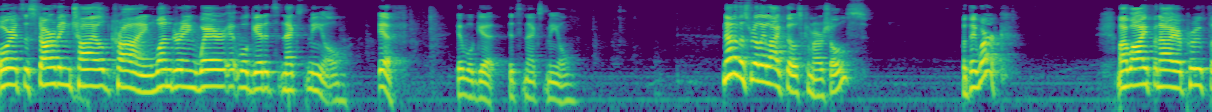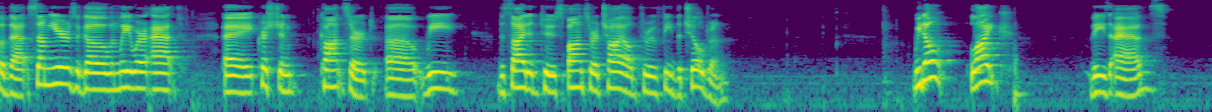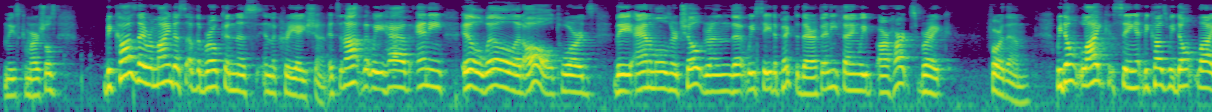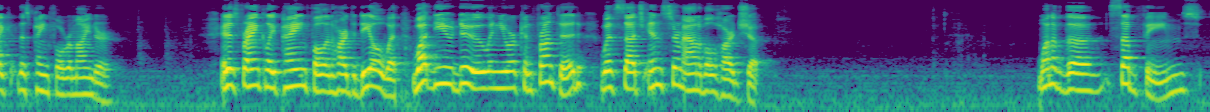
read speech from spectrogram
or it's a starving child crying, wondering where it will get its next meal if it will get its next meal. None of us really like those commercials, but they work. My wife and I are proof of that. Some years ago, when we were at a Christian concert, uh, we decided to sponsor a child through Feed the Children. We don't like these ads and these commercials because they remind us of the brokenness in the creation. It's not that we have any ill will at all towards the animals or children that we see depicted there. If anything, we our hearts break for them. We don't like seeing it because we don't like this painful reminder. It is frankly painful and hard to deal with. What do you do when you are confronted with such insurmountable hardship? One of the sub themes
